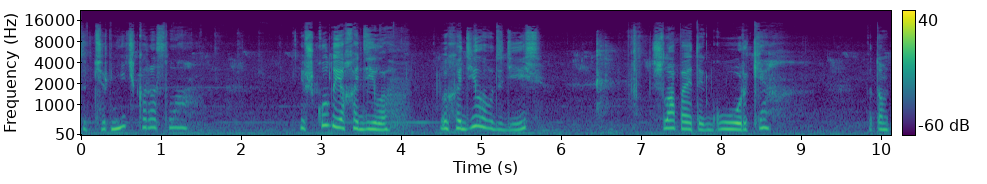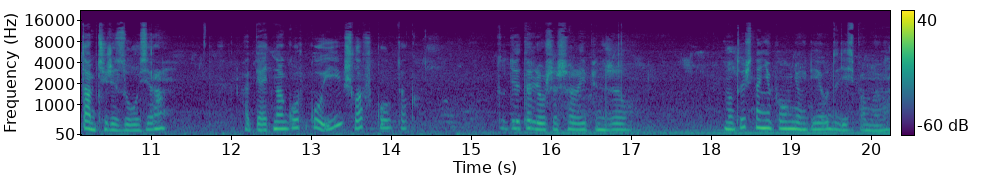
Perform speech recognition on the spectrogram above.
Тут черничка росла. И в школу я ходила. Выходила вот здесь шла по этой горке, потом там через озеро, опять на горку и шла в школу так. Тут где-то Леша Шарыпин жил. Но точно не помню где, вот здесь, по-моему.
